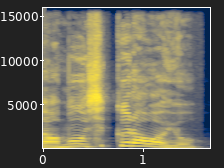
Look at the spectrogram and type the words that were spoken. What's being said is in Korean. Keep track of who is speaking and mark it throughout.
Speaker 1: 너무 시끄러워요.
